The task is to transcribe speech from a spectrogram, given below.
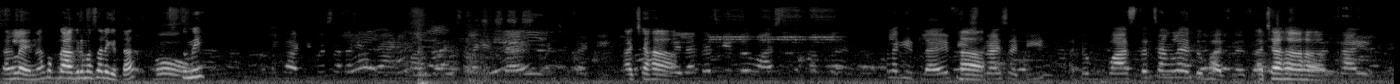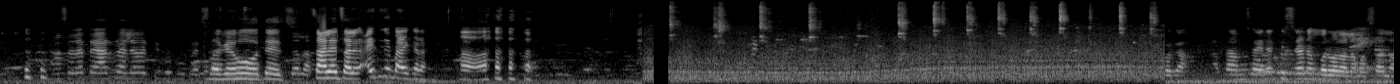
चांगला आहे ना? फक्त आगरी मसाला घेता? तुम्ही? अच्छा हा. आपला घेतलाय फिश. फ्रायसाठी. आता वास तर चांगला येतो भाजण्याचा. अच्छा हा हा. ट्राय मसाला तयार झाल्यावरती बघू कसं बघा हो तेच. चालेल चालेल. ऐक ते बाय करा. हा. बघा आता आमचा आहे ना तिसरा नंबर वाला मसाला.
